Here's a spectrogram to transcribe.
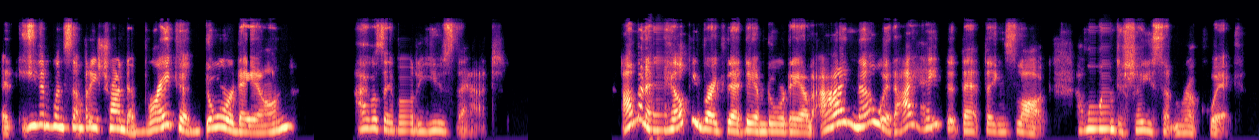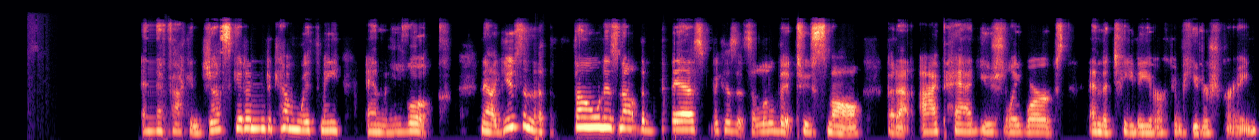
And even when somebody's trying to break a door down, I was able to use that. I'm going to help you break that damn door down. I know it. I hate that that thing's locked. I wanted to show you something real quick. And if I can just get them to come with me and look. Now, using the phone is not the best because it's a little bit too small, but an iPad usually works and the TV or computer screen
